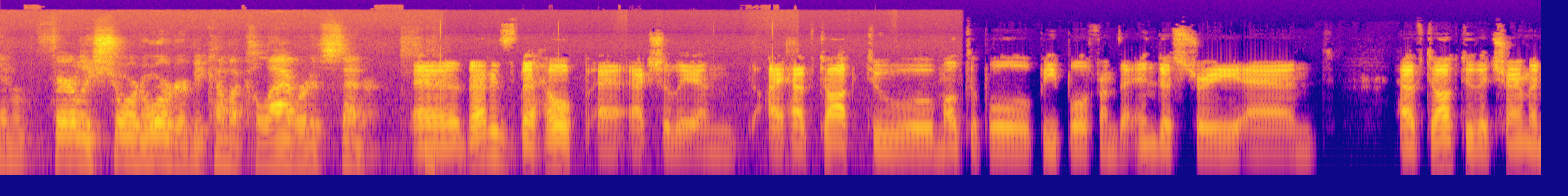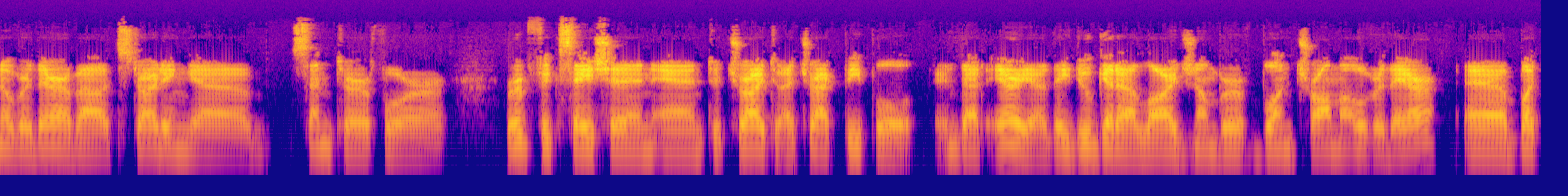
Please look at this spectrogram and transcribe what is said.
in fairly short order become a collaborative center. Uh, that is the hope, actually. And I have talked to multiple people from the industry and have talked to the chairman over there about starting a center for rib fixation and to try to attract people in that area. They do get a large number of blunt trauma over there, uh, but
